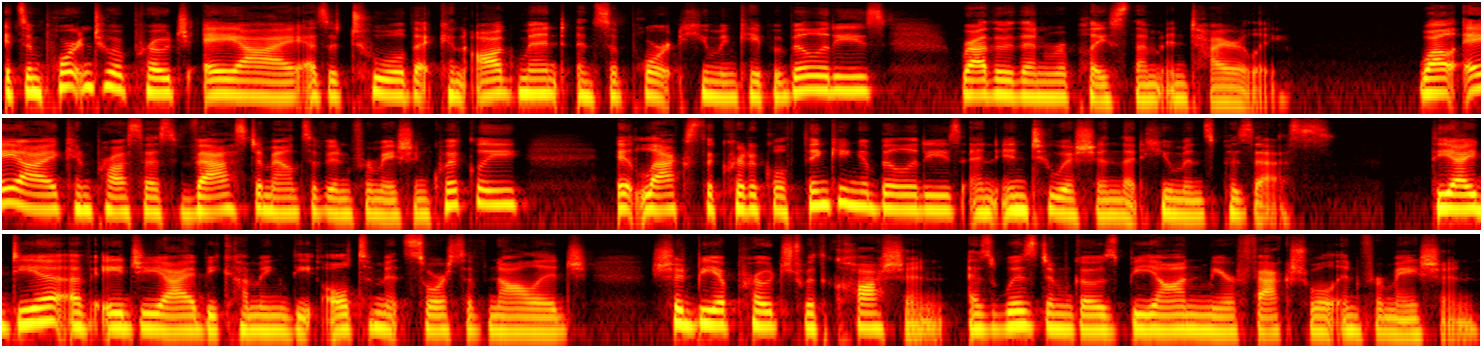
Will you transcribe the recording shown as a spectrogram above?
it's important to approach AI as a tool that can augment and support human capabilities rather than replace them entirely. While AI can process vast amounts of information quickly, it lacks the critical thinking abilities and intuition that humans possess. The idea of AGI becoming the ultimate source of knowledge should be approached with caution as wisdom goes beyond mere factual information.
